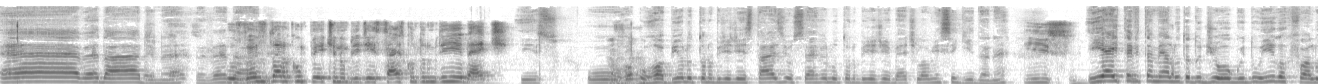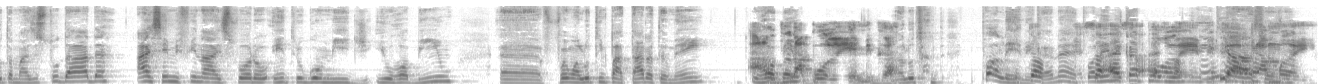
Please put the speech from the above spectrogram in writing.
É verdade, né? É verdade. Os dois lutaram com o peito no BJ Stars contra no BJ Bet. Isso. O, o Robinho lutou no BJJ Stars e o Sérvio lutou no BJJ Bet logo em seguida, né? Isso. E aí teve também a luta do Diogo e do Igor, que foi a luta mais estudada. As semifinais foram entre o Gomide e o Robinho. É, foi uma luta empatada também. O A luta da polêmica. a luta polêmica, Então, né? essa- polêmica, essa- Polêmica aspas, pra né? mãe.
